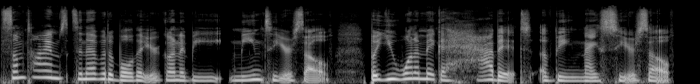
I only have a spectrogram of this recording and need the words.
sometimes it's inevitable that you're going to be mean to yourself, but you want to make a habit of being nice to yourself,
